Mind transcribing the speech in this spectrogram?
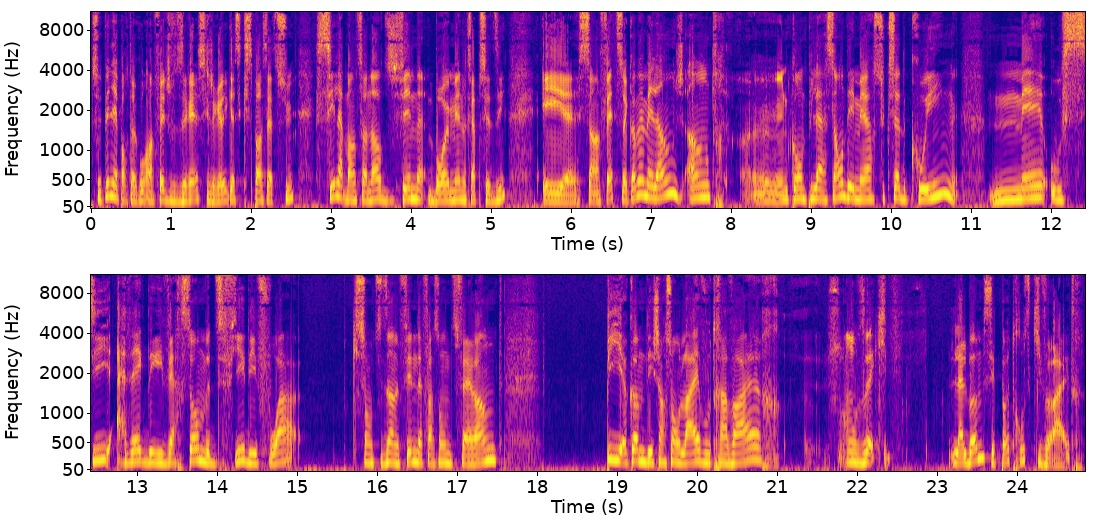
C'est pas n'importe quoi. En fait, je vous dirais, ce que j'ai regardé, qu'est-ce qui se passe là-dessus. C'est la bande sonore du film Bohemian Rhapsody. Et euh, c'est en fait, c'est comme un mélange entre euh, une compilation des meilleurs succès de Queen, mais aussi avec des versions modifiées des fois qui sont utilisées dans le film de façon différente. Puis il y a comme des chansons live au travers. Euh, On dirait que l'album, c'est pas trop ce qu'il veut être.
